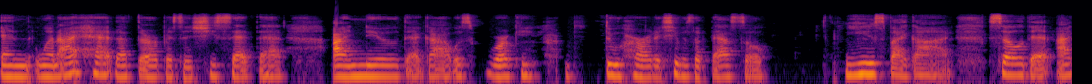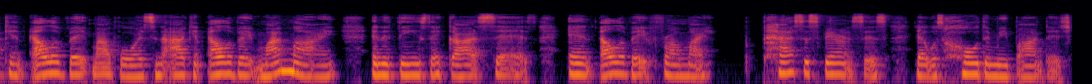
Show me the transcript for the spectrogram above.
And when I had that therapist and she said that, I knew that God was working through her, that she was a vessel used by God so that I can elevate my voice and I can elevate my mind in the things that God says and elevate from my past experiences that was holding me bondage.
